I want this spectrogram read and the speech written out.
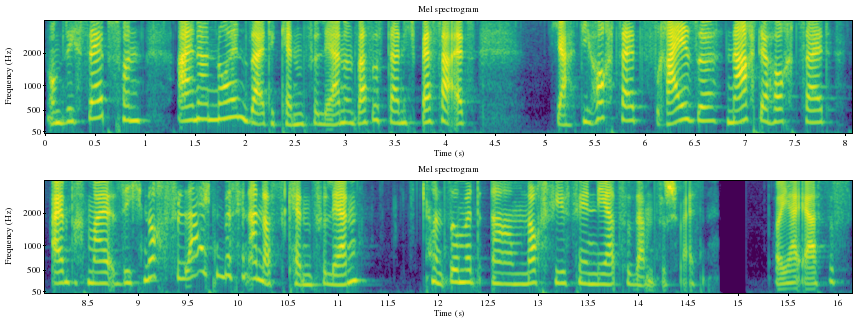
um sich selbst von einer neuen Seite kennenzulernen. Und was ist da nicht besser als ja, die Hochzeitsreise nach der Hochzeit, einfach mal sich noch vielleicht ein bisschen anders kennenzulernen und somit ähm, noch viel, viel näher zusammenzuschweißen. Euer erstes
